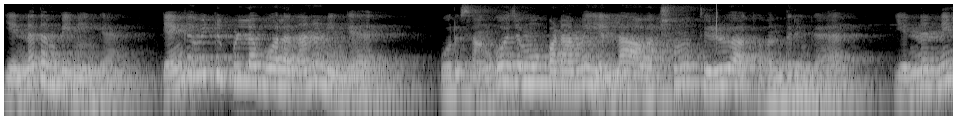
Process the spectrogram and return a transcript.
என்ன தம்பி நீங்கள் எங்கள் வீட்டு பிள்ளை போல தானே நீங்கள் ஒரு சங்கோஜமும் படாமல் எல்லா வருஷமும் திருவிழாக்கு வந்துருங்க. என்னன்னே?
